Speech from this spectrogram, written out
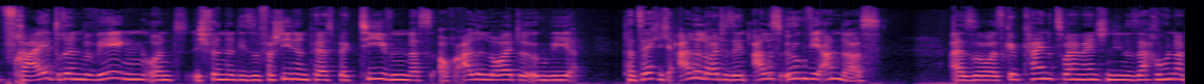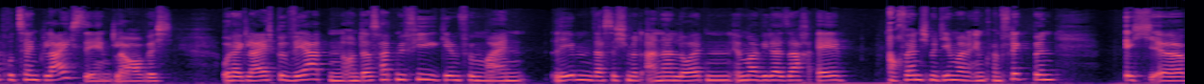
frei drin bewegen und ich finde diese verschiedenen Perspektiven, dass auch alle Leute irgendwie tatsächlich alle Leute sehen alles irgendwie anders. Also es gibt keine zwei Menschen, die eine Sache 100% gleich sehen, glaube ich, oder gleich bewerten. Und das hat mir viel gegeben für mein Leben, dass ich mit anderen Leuten immer wieder sage, ey, auch wenn ich mit jemandem in Konflikt bin, ich äh,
